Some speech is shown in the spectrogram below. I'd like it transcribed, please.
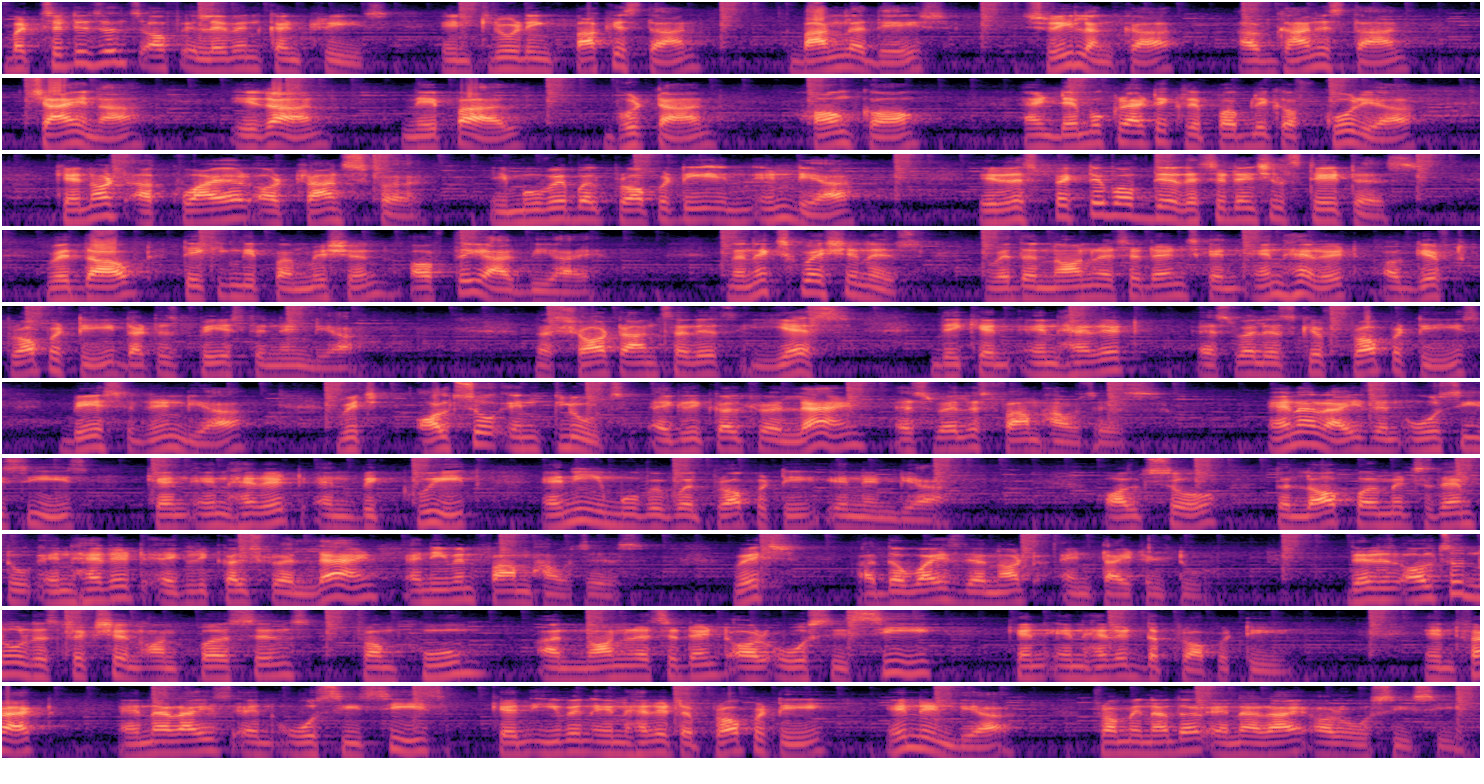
But citizens of 11 countries, including Pakistan, Bangladesh, Sri Lanka, Afghanistan, China, Iran, Nepal, Bhutan, Hong Kong, and Democratic Republic of Korea, cannot acquire or transfer immovable property in India irrespective of their residential status without taking the permission of the RBI. The next question is whether non residents can inherit or gift property that is based in India. The short answer is yes, they can inherit as well as gift properties based in India, which also includes agricultural land as well as farmhouses. NRIs and OCCs can inherit and bequeath any immovable property in India. Also, the law permits them to inherit agricultural land and even farmhouses, which otherwise they are not entitled to. There is also no restriction on persons from whom a non resident or OCC can inherit the property. In fact, NRIs and OCCs can even inherit a property in India from another NRI or OCC.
